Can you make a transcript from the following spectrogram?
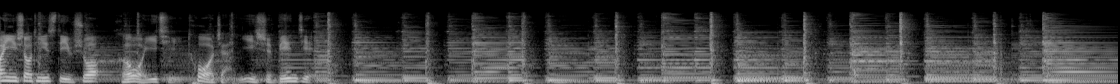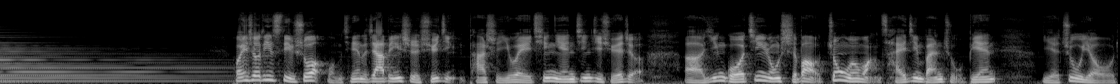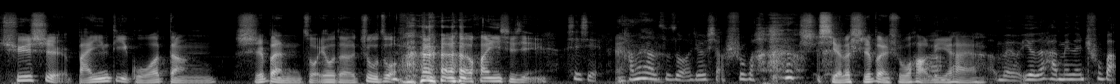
欢迎收听 Steve 说，和我一起拓展意识边界。欢迎收听 Steve 说，我们今天的嘉宾是徐景，他是一位青年经济学者，啊、英国金融时报中文网财经版主编，也著有《趋势》《白银帝国》等十本左右的著作。欢迎徐景，谢谢，谈不上著作，就是小书吧。写了十本书，好厉害啊！没有，有的还没能出版。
